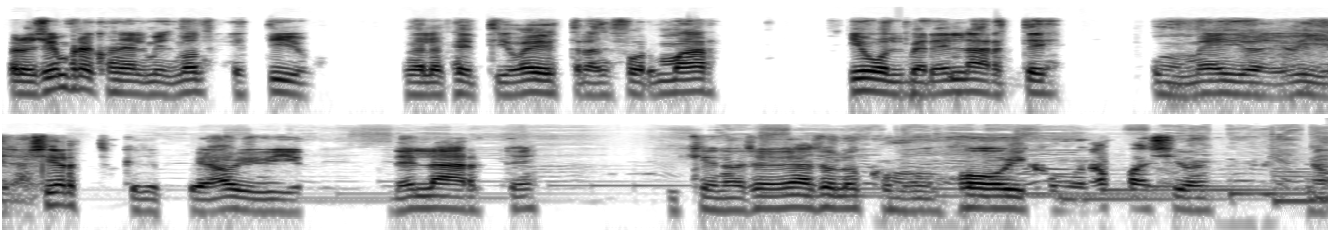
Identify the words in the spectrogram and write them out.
pero siempre con el mismo objetivo, el objetivo de transformar y volver el arte un medio de vida, ¿cierto? Que se pueda vivir del arte y que no se vea solo como un hobby, como una pasión, sino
